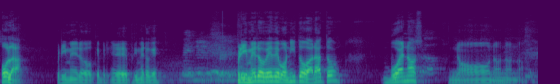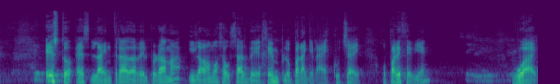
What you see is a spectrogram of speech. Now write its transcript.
Hola. Primero, ¿qué, eh, ¿primero qué? Primero B de bonito, barato, buenos. No, no, no, no. Esto es la entrada del programa y la vamos a usar de ejemplo para que la escuchéis. ¿Os parece bien? Sí. Guay.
